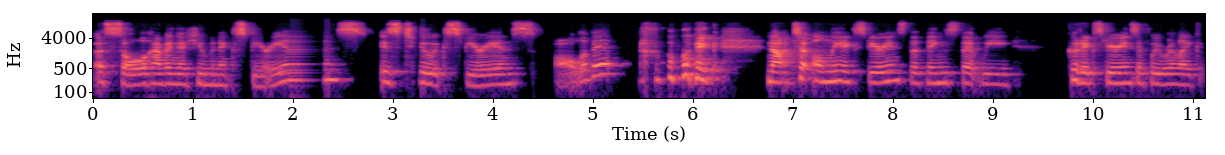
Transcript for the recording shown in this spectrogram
a soul having a human experience is to experience all of it like not to only experience the things that we could experience if we were like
